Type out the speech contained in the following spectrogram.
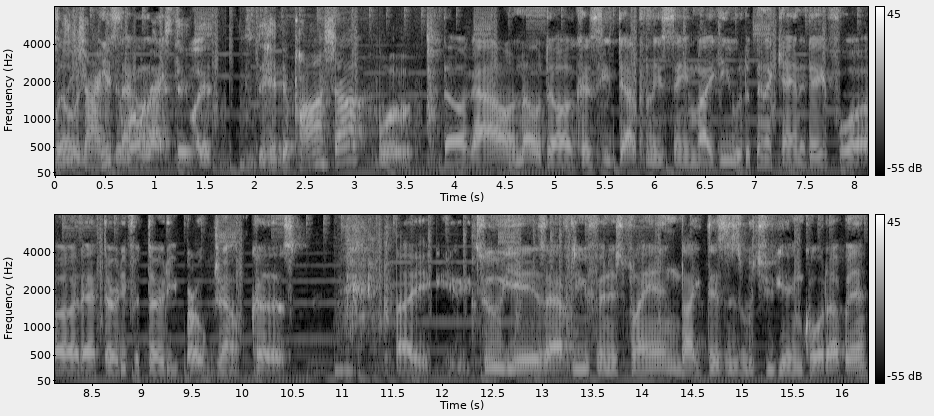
Was So he trying to get the Rolex like to, to, to hit the pawn shop? Or, Dog, I don't know, dog, because he definitely seemed like he would have been a candidate for uh, that 30 for 30 broke jump. Because, like, two years after you finish playing, like, this is what you getting caught up in?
